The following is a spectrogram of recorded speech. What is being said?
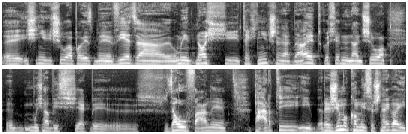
e, i się nie liczyła powiedzmy wiedza, umiejętności techniczne i tak dalej, tylko się naliczyło, musiał być jakby zaufany partii i reżimu komunistycznego i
